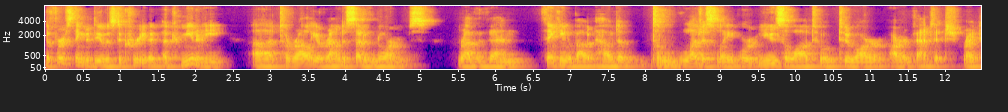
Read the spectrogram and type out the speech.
The first thing to do is to create a, a community uh, to rally around a set of norms rather than thinking about how to to legislate or use the law to to our our advantage, right?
